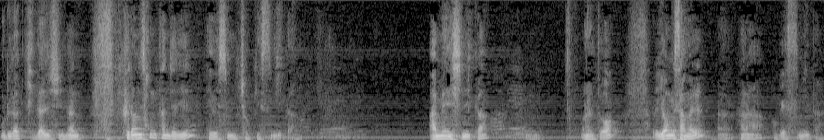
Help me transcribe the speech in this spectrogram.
우리가 기다릴 수 있는 그런 성탄절이 되었으면 좋겠습니다. 아멘이십니까? 음, 오늘도 영상을 어, 하나 보겠습니다.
